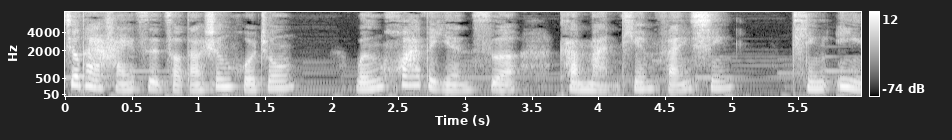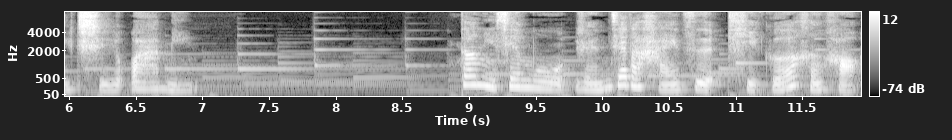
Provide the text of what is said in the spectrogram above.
就带孩子走到生活中，闻花的颜色，看满天繁星，听一池蛙鸣。当你羡慕人家的孩子体格很好、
